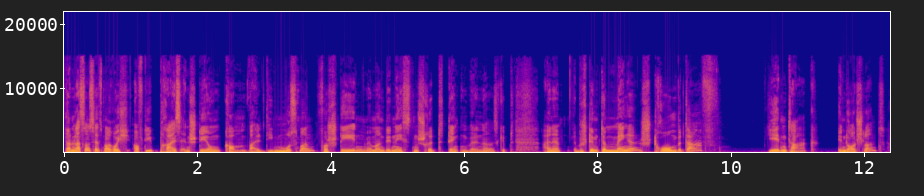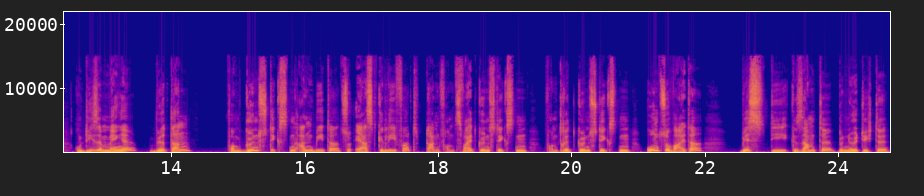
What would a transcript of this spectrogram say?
Dann lass uns jetzt mal ruhig auf die Preisentstehung kommen, weil die muss man verstehen, wenn man den nächsten Schritt denken will. Ne? Es gibt eine bestimmte Menge Strombedarf jeden Tag in Deutschland und diese Menge wird dann vom günstigsten Anbieter zuerst geliefert, dann vom zweitgünstigsten, vom drittgünstigsten und so weiter, bis die gesamte benötigte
